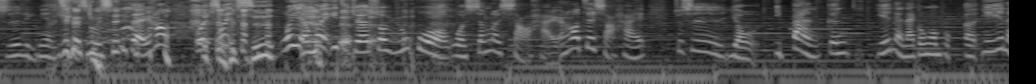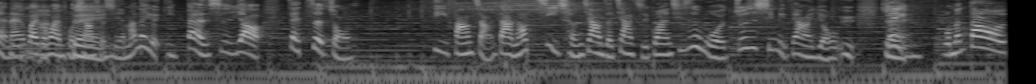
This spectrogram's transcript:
织里面。这个组织对，然后我我我也会一直觉得说，如果我生了小孩，然后这小孩就是有一半跟爷爷奶奶、公公婆呃爷爷奶奶、外公外婆相处时间嘛，那有一半是要在这种地方长大，然后继承这样的价值观。其实我就是心里非常犹豫，所以我们到。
